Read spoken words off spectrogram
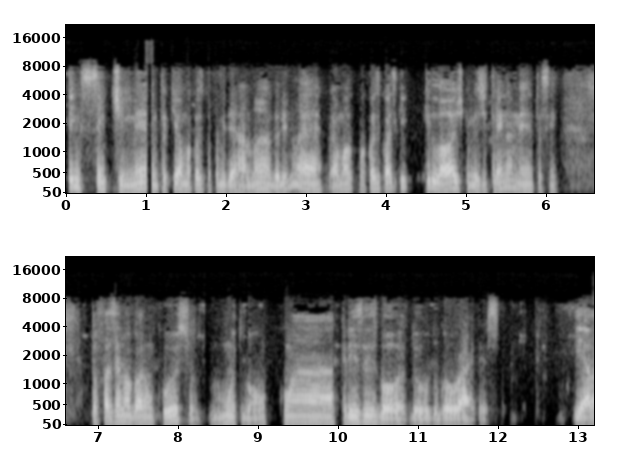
tem sentimento aqui, é uma coisa que eu estou me derramando, ele não é. É uma, uma coisa quase que, que lógica, mesmo de treinamento, assim. Estou fazendo agora um curso muito bom com a Cris Lisboa, do, do Go Writers. E ela,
